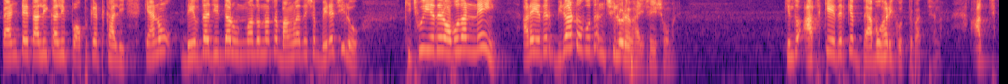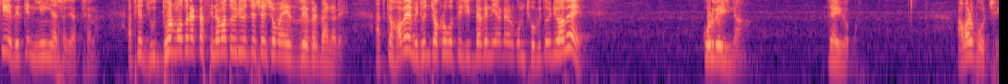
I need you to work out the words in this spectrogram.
প্যান্টে তালি কালি পকেট খালি। কেন দেবদা জিদ্দার উন্মাদনাটা বাংলাদেশে বেড়েছিল? কিছুই এদের অবদান নেই। আরে এদের বিরাট অবদান ছিল রে ভাই সেই সময়। কিন্তু আজকে এদেরকে ব্যবহারই করতে পারছে না। আজকে এদেরকে নিয়েই আসা যাচ্ছে না। আজকে যুদ্ধর মতন একটা সিনেমা তৈরি হচ্ছে সেই সময় এসবিএফ এর ব্যানারে। আজকে হবে, মিঠুন চক্রবর্তী জিদ্দাকে নিয়ে একটা এরকম ছবি তৈরি হবে? করবেই না। যাই হোক। আবার পড়ছি।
